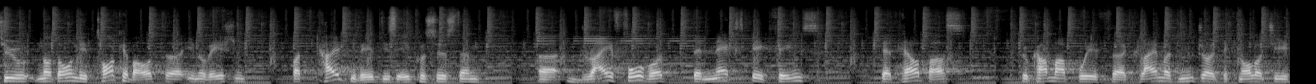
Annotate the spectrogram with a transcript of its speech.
to not only talk about uh, innovation, but cultivate this ecosystem, uh, drive forward the next big things that help us to come up with uh, climate neutral technology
